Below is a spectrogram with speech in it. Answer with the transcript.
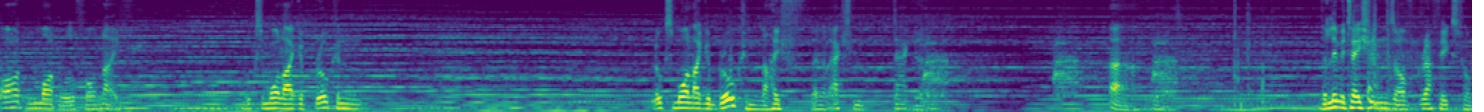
odd model for knife. Looks more like a broken... Looks more like a broken knife than an actual dagger. Ah, yes. The limitations of graphics from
